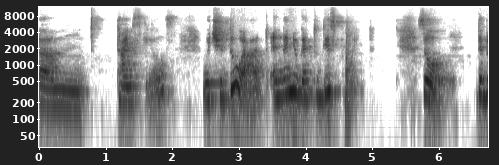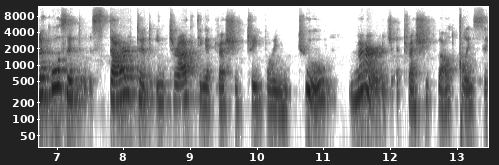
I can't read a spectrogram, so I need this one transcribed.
um, timescales, which you do add, and then you get to this point. So the black holes that started interacting at redshift 3.2 merge at redshift about 0.6.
